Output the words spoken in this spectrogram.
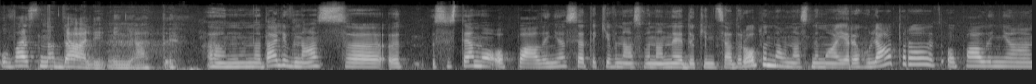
у вас надалі міняти? Е, Ну, надалі в нас е, е, система опалення, все-таки в нас вона не до кінця дороблена, у нас немає регулятора опалення.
